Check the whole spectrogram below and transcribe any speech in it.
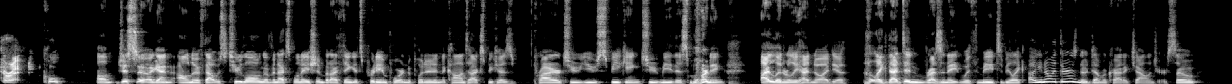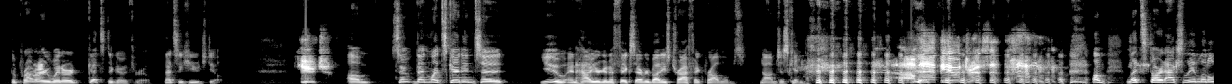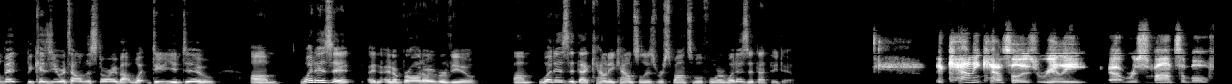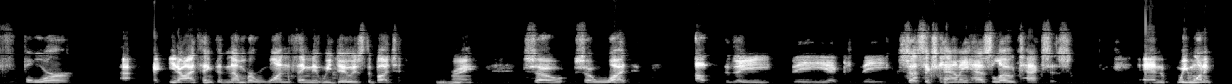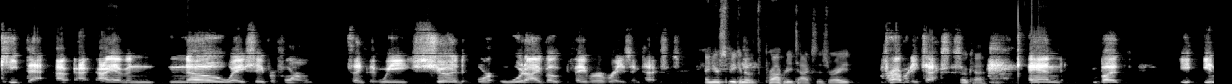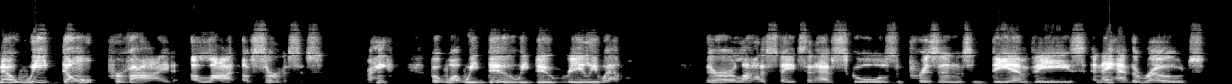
Correct. Cool. Um, just so again, I don't know if that was too long of an explanation, but I think it's pretty important to put it into context because prior to you speaking to me this morning, I literally had no idea. like that didn't resonate with me to be like, oh, you know what? There is no Democratic challenger, so the primary winner gets to go through. That's a huge deal. Huge. Um, so then let's get into you and how you're going to fix everybody's traffic problems. No, I'm just kidding. I'm happy to address it. um, let's start actually a little bit because you were telling the story about what do you do. Um, what is it in, in a broad overview? Um, what is it that county council is responsible for? What is it that they do? the county council is really uh, responsible for. Uh, you know, I think the number one thing that we do is the budget. Mhm. right? So so what uh, the the uh, the Sussex County has low taxes, and we want to keep that. I, I, I have in no way, shape, or form think that we should or would I vote in favor of raising taxes, And you're speaking of property taxes, right? property taxes, Okay. and but you, you know we don't provide a lot of services right but what we do we do really well there are a lot of states that have schools and prisons and dmvs and they have the roads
